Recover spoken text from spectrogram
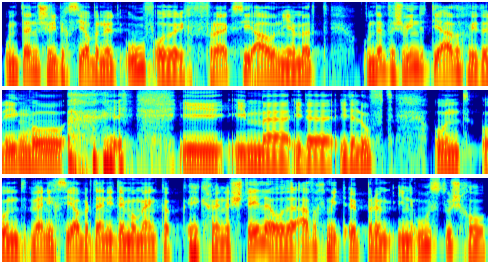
Und dann schreibe ich sie aber nicht auf oder ich frage sie auch niemand. Und dann verschwindet die einfach wieder irgendwo in, im, äh, in, der, in der Luft. Und, und wenn ich sie aber dann in dem Moment hätte können stellen oder einfach mit jemandem in Austausch kommen,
